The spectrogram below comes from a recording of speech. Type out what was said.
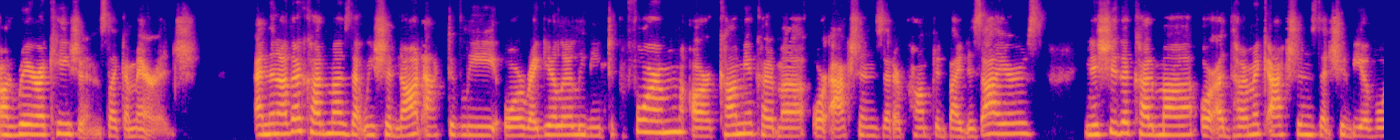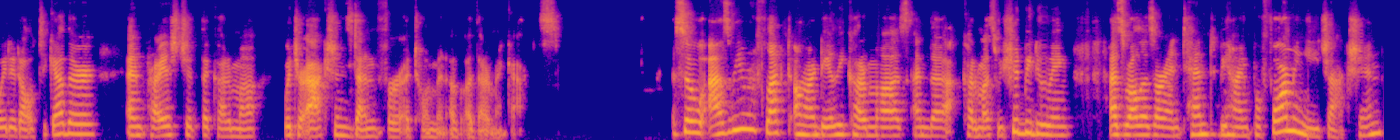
on rare occasions, like a marriage. And then other karmas that we should not actively or regularly need to perform are kamya karma or actions that are prompted by desires, nishiddha karma or adharmic actions that should be avoided altogether, and prayaschitta karma, which are actions done for atonement of adharmic acts. So, as we reflect on our daily karmas and the karmas we should be doing, as well as our intent behind performing each action,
